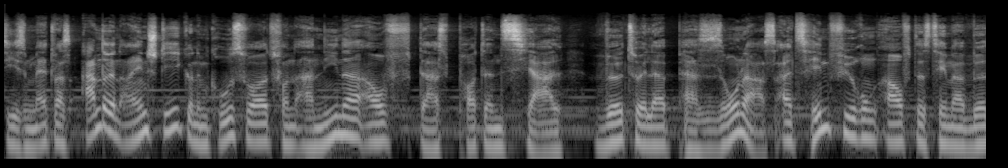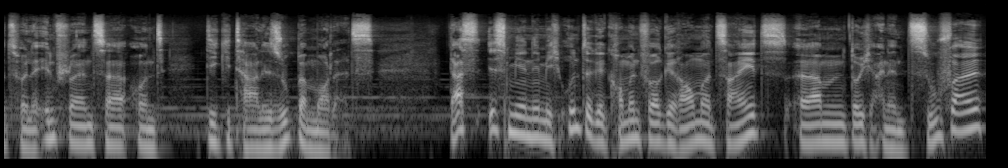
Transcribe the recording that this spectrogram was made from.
diesem etwas anderen Einstieg und im Grußwort von Anina auf das Potenzial virtueller Personas als Hinführung auf das Thema virtuelle Influencer und digitale Supermodels. Das ist mir nämlich untergekommen vor geraumer Zeit ähm, durch einen Zufall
